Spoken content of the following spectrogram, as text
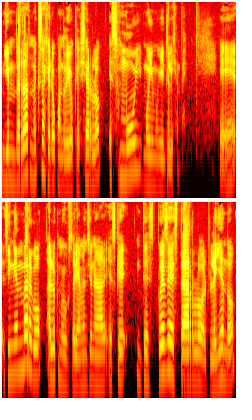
y en verdad no exagero cuando digo que Sherlock es muy muy muy inteligente. Eh, sin embargo, algo que me gustaría mencionar es que después de estarlo leyendo,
